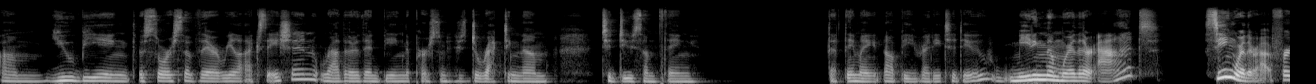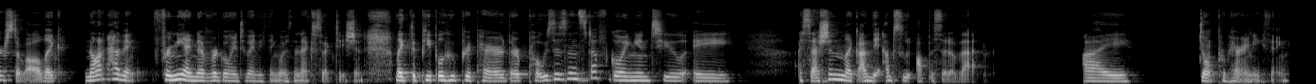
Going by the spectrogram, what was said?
um, you being the source of their relaxation rather than being the person who's directing them to do something that they might not be ready to do meeting them where they're at seeing where they're at first of all like not having for me i never go into anything with an expectation like the people who prepare their poses and stuff going into a a session like i'm the absolute opposite of that i don't prepare anything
